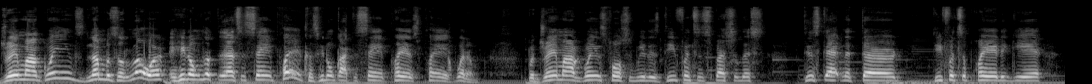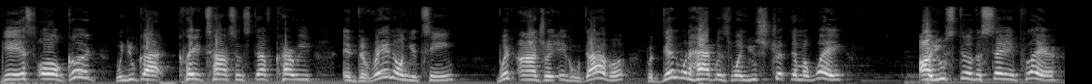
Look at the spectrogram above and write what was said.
Draymond Green's numbers are lower and he don't look as the same player because he don't got the same players playing with him. But Draymond Green's supposed to be this defensive specialist, this, that, and the third, defensive player of the year. Yeah, it's all good when you got Klay Thompson, Steph Curry, and Durant on your team with Andre Iguodala. But then what happens when you strip them away are you still the same player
